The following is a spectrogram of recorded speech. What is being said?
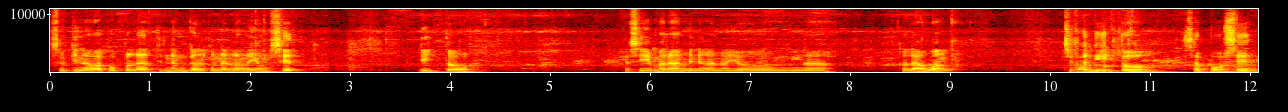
So ginawa ko pala, tinanggal ko na lang yung set dito. Kasi marami ng ano yung ah, kalawang. Tsaka dito sa poset,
